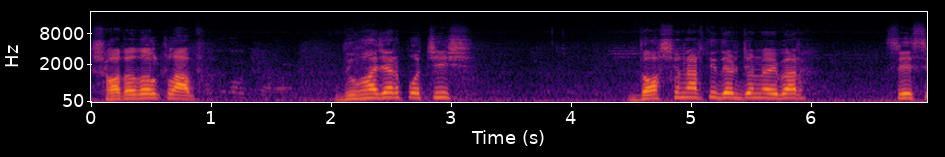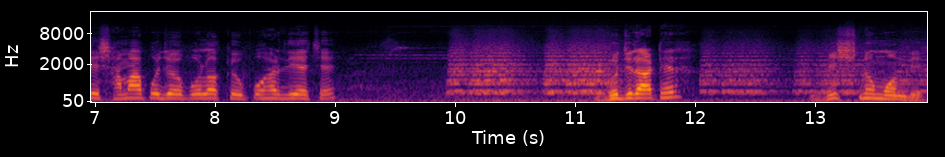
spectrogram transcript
শতদল ক্লাব। দু হাজার পঁচিশ দর্শনার্থীদের জন্য এবার শ্রী শ্রী শ্যামা পুজো উপলক্ষে উপহার দিয়েছে গুজরাটের বিষ্ণু মন্দির।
